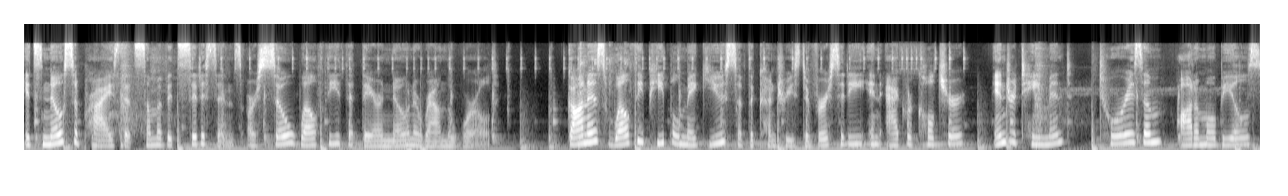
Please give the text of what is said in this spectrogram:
it's no surprise that some of its citizens are so wealthy that they are known around the world. Ghana's wealthy people make use of the country's diversity in agriculture, entertainment, tourism, automobiles,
